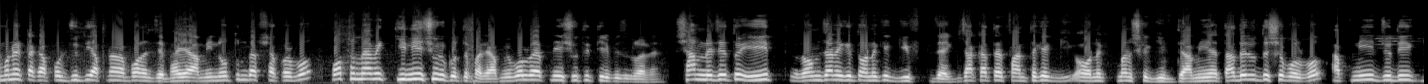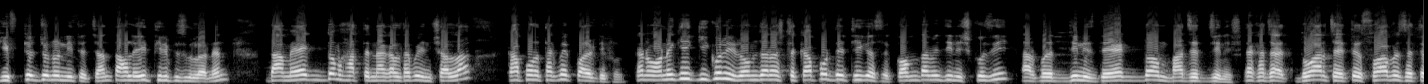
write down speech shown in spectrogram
এমন একটা কাপড় যদি আপনারা বলেন যে ভাইয়া আমি নতুন ব্যবসা করব প্রথমে আমি কি নিয়ে শুরু করতে পারি? আপনি বলবেন আপনি এই সুতির থ্রি পিসগুলো নেন। সামনে যেহেতু ঈদ, রমজানে কিন্তু অনেকে গিফট দেয়। জাকাতের ফান্ড থেকে অনেক মানুষকে গিফট দেয়। আমি তাদের উদ্দেশ্যে বলব, আপনি যদি গিফটের জন্য নিতে চান, তাহলে এই থ্রি পিসগুলো নেন। দাম একদম হাতে নাগাল থাকবে ইনশাল্লাহ কাপড় থাকবে কোয়ালিটিফুল কারণ অনেকেই কি করি রমজান আসলে কাপড় দিয়ে ঠিক আছে কম দামি জিনিস খুঁজি তারপরে জিনিস দেয় একদম বাজেট জিনিস। দেখা যায় দোয়ার চাইতে সোয়াবের চাইতে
